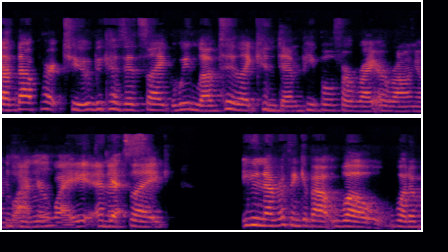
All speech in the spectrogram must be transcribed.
I love that part too because it's like we love to like condemn people for right or wrong and black mm-hmm. or white and yes. it's like you never think about whoa what if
